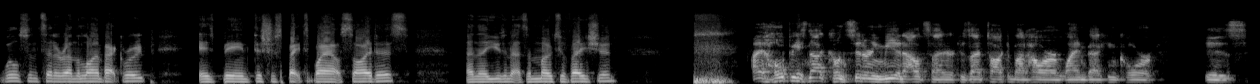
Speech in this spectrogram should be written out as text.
Wilson said around the linebacker group is being disrespected by outsiders, and they're using that as a motivation. I hope he's not considering me an outsider because I've talked about how our linebacking corps is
